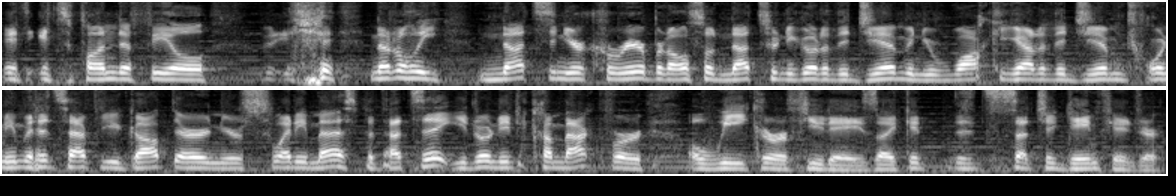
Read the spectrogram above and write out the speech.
it, it's fun to feel not only nuts in your career, but also nuts when you go to the gym and you're walking out of the gym 20 minutes after you got there and you're sweaty mess, but that's it. You don't need to come back for a week or a few days. Like, it's such a game changer.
